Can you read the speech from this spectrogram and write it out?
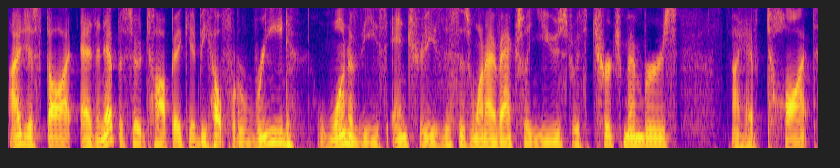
I just thought as an episode topic, it'd be helpful to read one of these entries. This is one I've actually used with church members. I have taught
